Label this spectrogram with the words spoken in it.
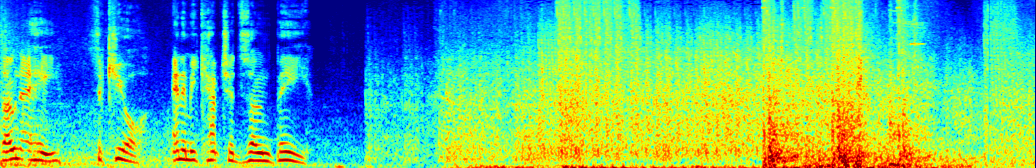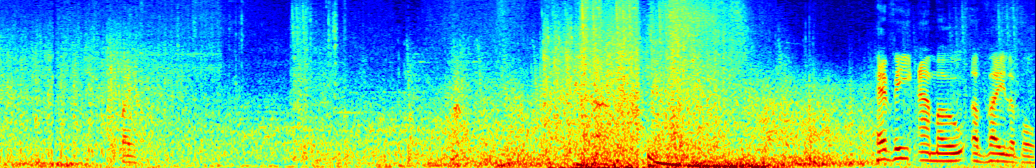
Zone A, secure. Enemy captured Zone B. Heavy ammo available.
